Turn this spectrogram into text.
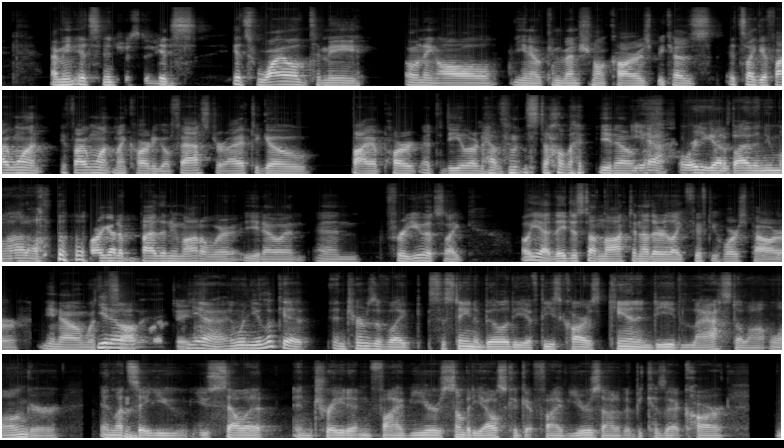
I mean, it's Interesting. it's it's wild to me owning all you know conventional cars because it's like if I want if I want my car to go faster, I have to go buy a part at the dealer and have them install it. You know, yeah, or you got to buy the new model. or I got to buy the new model where you know, and and for you, it's like. Oh yeah, they just unlocked another like 50 horsepower, you know, with You the know, software update. Yeah, and when you look at in terms of like sustainability, if these cars can indeed last a lot longer, and let's Mhm. say you you sell it and trade it in five years, somebody else could get five years out of it because that car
